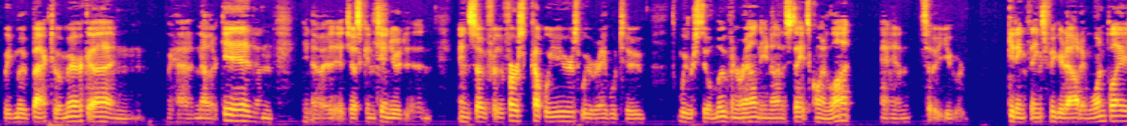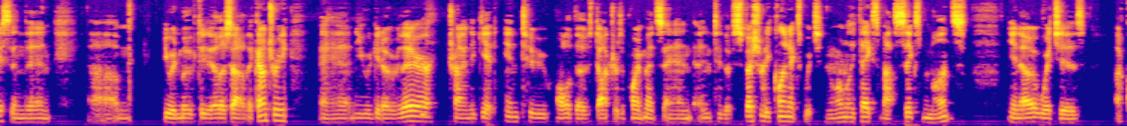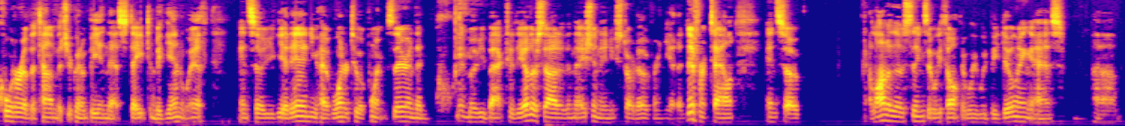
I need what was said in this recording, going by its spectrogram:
we moved back to America, and we had another kid, and you know it, it just continued. And, and so for the first couple years, we were able to, we were still moving around the United States quite a lot, and so you were getting things figured out in one place, and then um, you would move to the other side of the country and you would get over there trying to get into all of those doctor's appointments and into those specialty clinics, which normally takes about six months, you know, which is a quarter of the time that you're going to be in that state to begin with. And so you get in, you have one or two appointments there, and then they move you back to the other side of the nation and you start over in yet a different town. And so a lot of those things that we thought that we would be doing as um,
